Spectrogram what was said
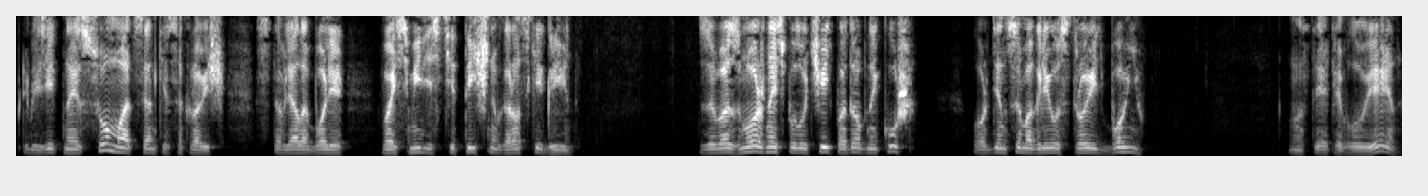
Приблизительная сумма оценки сокровищ составляла более 80 тысяч новгородских гривен. За возможность получить подобный куш орденцы могли устроить бойню. Настоятель был уверен,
